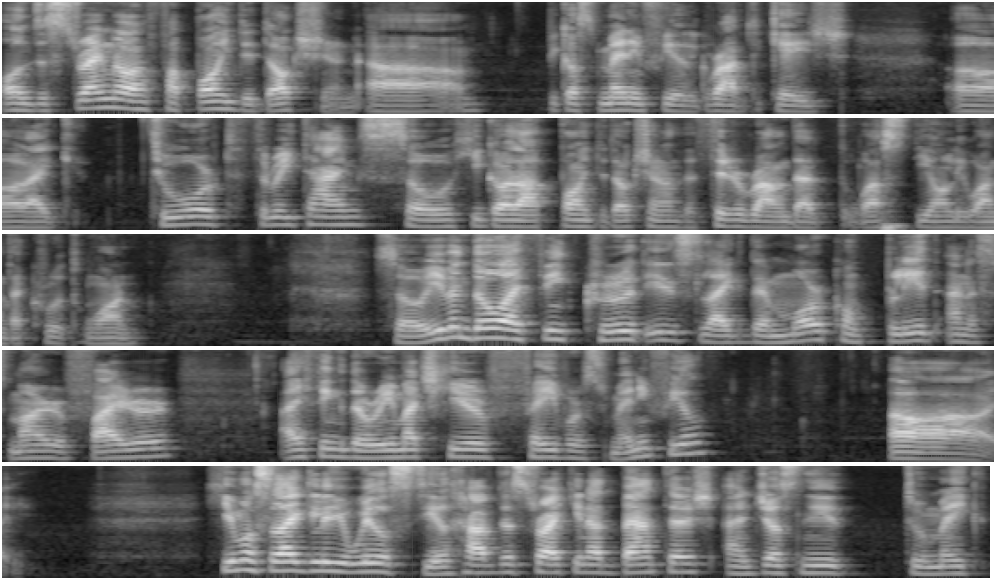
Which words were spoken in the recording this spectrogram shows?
on the strength of a point deduction, uh, because Menifield grabbed the cage uh, like two or three times, so he got a point deduction on the third round. That was the only one that Crute won. So even though I think Crute is like the more complete and smarter fighter, I think the rematch here favors Menifield. Uh, he most likely will still have the striking advantage and just need to make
